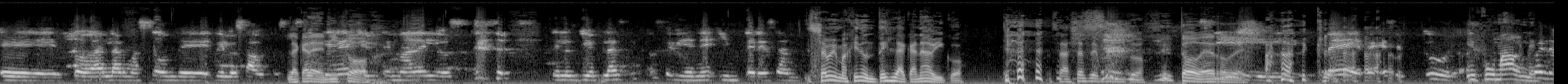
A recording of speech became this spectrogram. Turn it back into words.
eh, toda la armazón de, de los autos. La cara de Nico. El tema de los, de los bioplásticos se viene interesante. Ya me imagino un Tesla canábico. O sea, ya ese punto. Todo verde. Sí, verde, es el futuro. Y fumable. Bueno,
